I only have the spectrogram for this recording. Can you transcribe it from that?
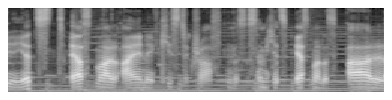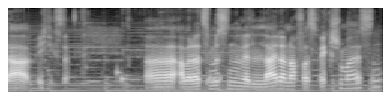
wir jetzt erstmal eine Kiste craften. Das ist nämlich jetzt erstmal das Allerwichtigste. Äh, aber dazu müssen wir leider noch was wegschmeißen.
